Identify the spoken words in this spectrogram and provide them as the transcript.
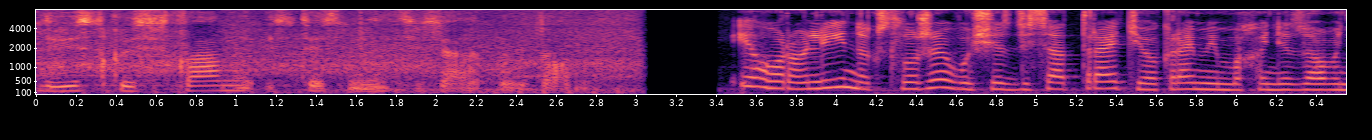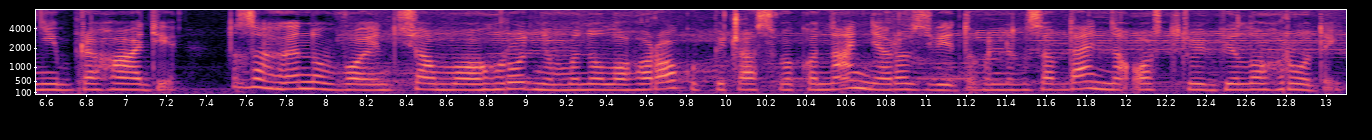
з невісткою Світланою і з Тисменниці взяли повідомлення. Ігор Олійник служив у 63-й окремій механізованій бригаді. Загинув воїн 7 грудня минулого року під час виконання розвідувальних завдань на острові Білогрудий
